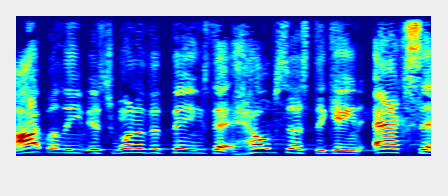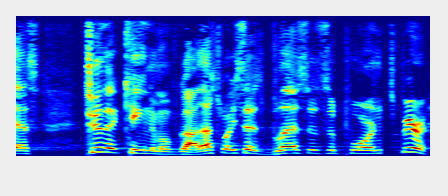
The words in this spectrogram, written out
I believe it's one of the things that helps us to gain access to the kingdom of God. That's why he says, Blessed is the poor in spirit.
